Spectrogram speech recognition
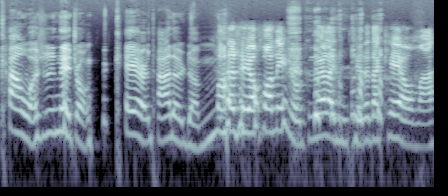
看我是那种 care 他的人吗？他是要放那首歌了，你觉得他 care 吗？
